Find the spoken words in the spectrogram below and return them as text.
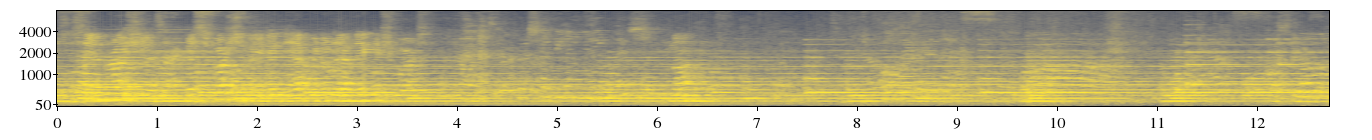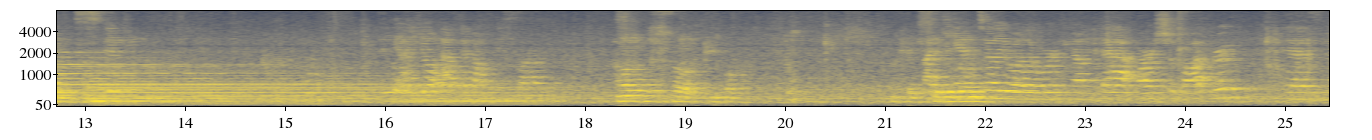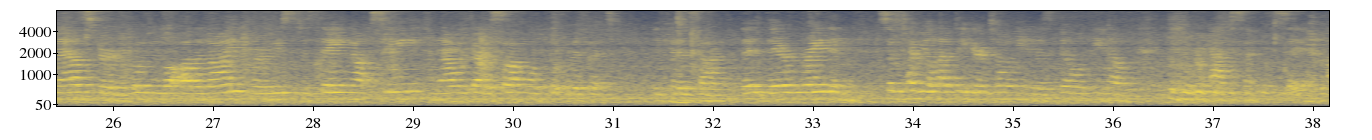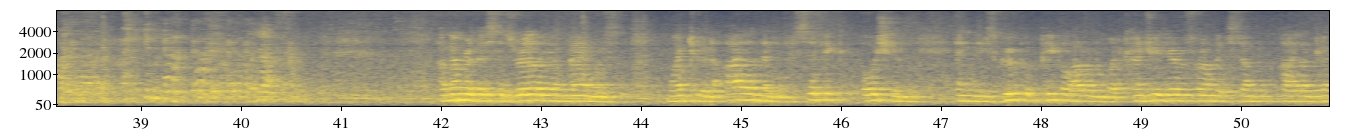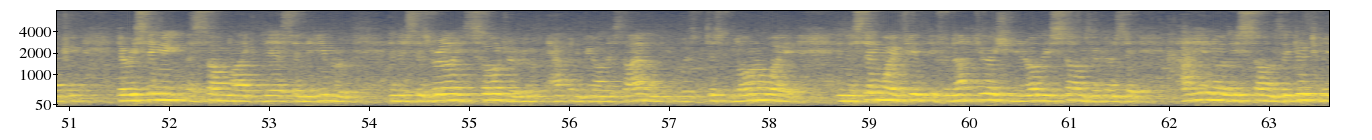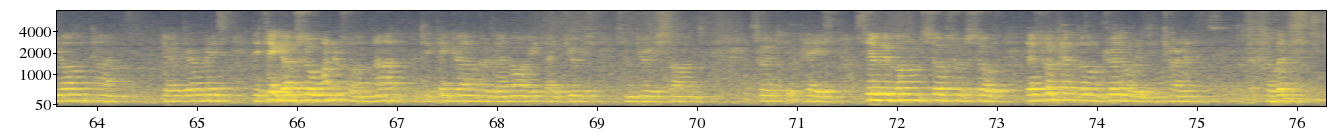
was to say in Russia, misfortunately, we didn't have, we don't have English words. No, let's see what we Yeah, have to help me, sir. I'm a little slow, people. Okay, so we're can going, tell you while they're working on that, our Shabbat group has mastered Odula Adonai. We're used to saying, not singing, now we've got a song we'll put with it. Because uh, they- they're great, and sometime you'll have to hear Tony in his Filipino accent say. It. I remember this Israeli young man was, went to an island in the Pacific Ocean, and these group of people, I don't know what country they were from, it's some island country, they were singing a song like this in Hebrew. And this Israeli soldier who happened to be on this island was just blown away. In the same way, if, you, if you're not Jewish and you know these songs, they're going to say, how do you know these songs? They do it to me all the time. They're, they're amazed. They think I'm so wonderful. I'm not, but they think I am because I know I Jewish, some Jewish songs. So it, it pays. Sevivon, so, so, so. That's what that little dreidel is, you turn it. So let's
